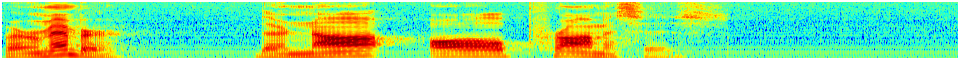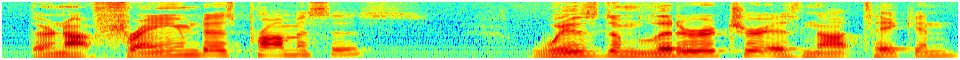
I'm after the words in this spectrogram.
but remember, they're not all promises. They're not framed as promises. Wisdom literature is not taken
